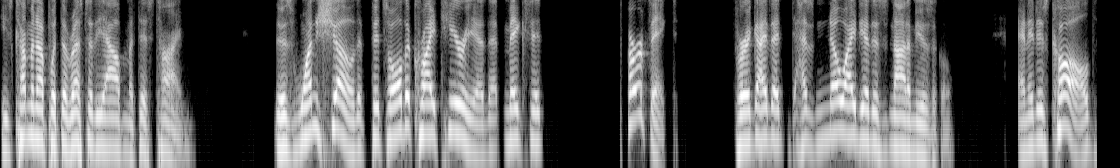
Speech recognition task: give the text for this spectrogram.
He's coming up with the rest of the album at this time. There's one show that fits all the criteria that makes it perfect for a guy that has no idea this is not a musical. And it is called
